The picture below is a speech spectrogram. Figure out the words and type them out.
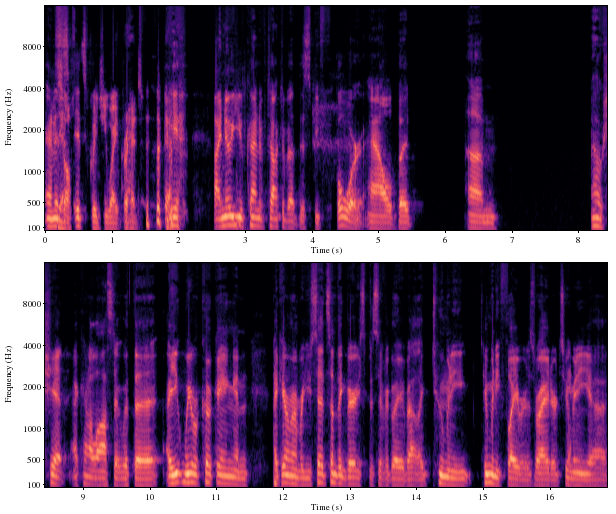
and it's soft, it's squidgy white bread. yeah. I know you've kind of talked about this before, Al, but um oh shit, I kind of lost it with the I, we were cooking and I can't remember. You said something very specifically about like too many too many flavors, right? Or too Yeah. many uh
